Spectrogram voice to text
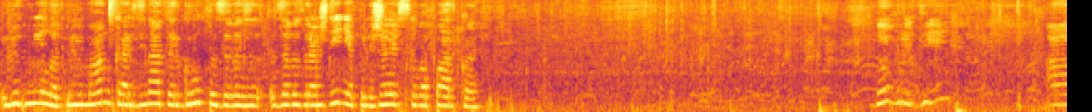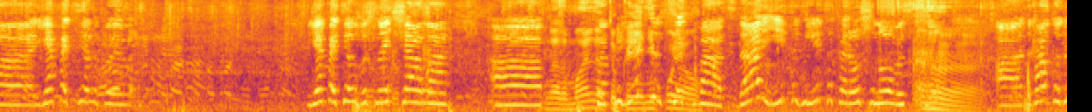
Людмила Приман, координатор группы за, воз- за возрождение Полежаевского парка. Добрый день. А, Я хотела бы, я хотела бы сначала а, Нормально, только я не понял. вас, да, и поделиться хорошей новостью. А, Два года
